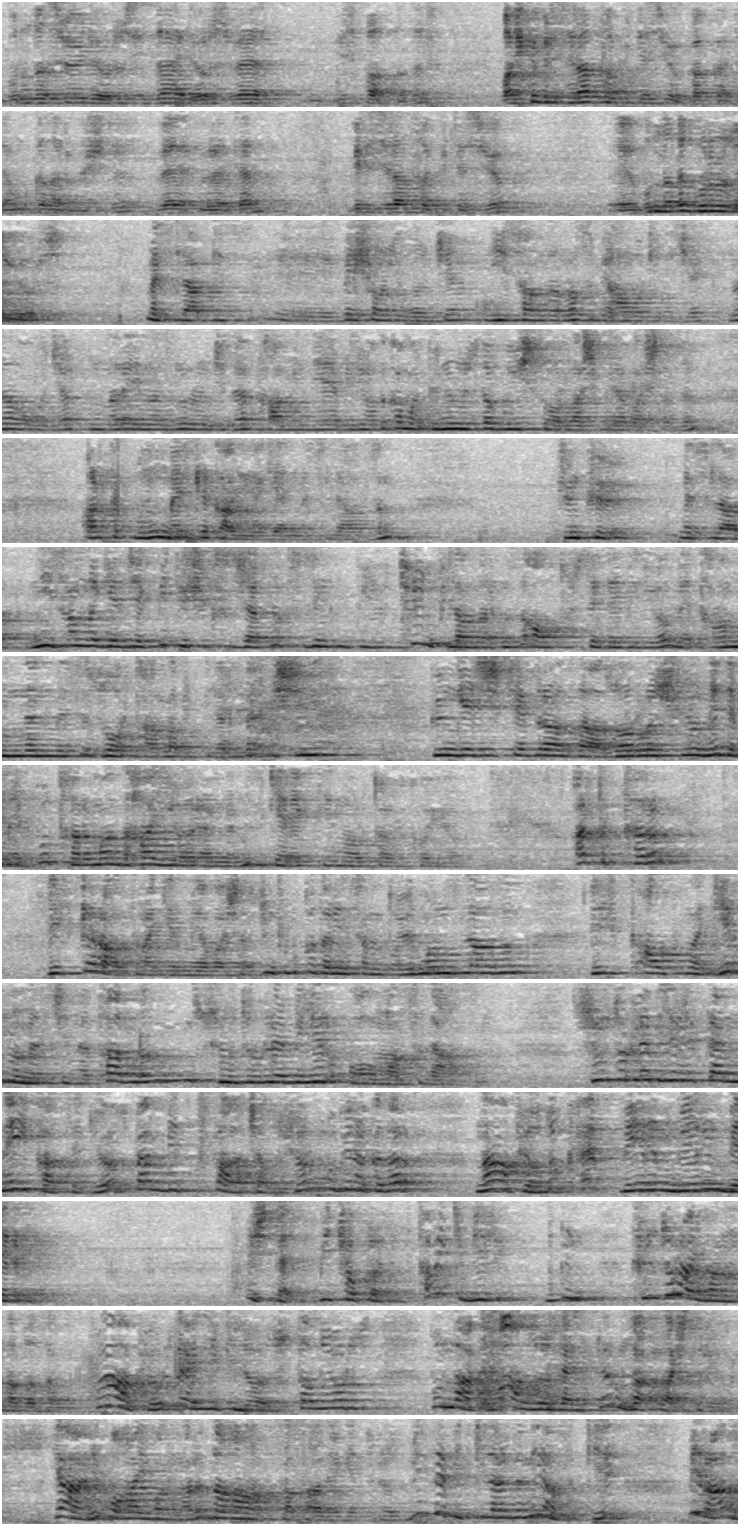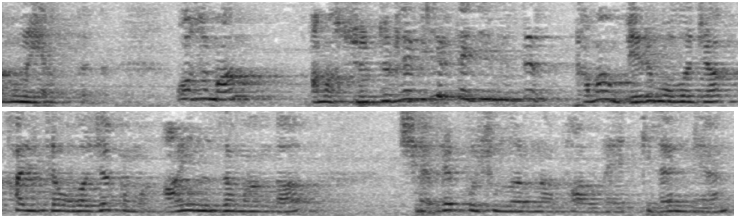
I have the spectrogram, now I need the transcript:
bunu da söylüyoruz, iddia ediyoruz ve ispatlıdır. Başka bir ziraat fakültesi yok hakikaten bu kadar güçlü ve üreten bir ziraat fakültesi yok. E, bununla da gurur duyuyoruz. Mesela biz e, 5-10 yıl önce Nisan'da nasıl bir hava gidecek, ne olacak bunları en azından önceden tahminleyebiliyorduk ama günümüzde bu iş zorlaşmaya başladı. Artık bunun meslek haline gelmesi lazım. Çünkü mesela Nisan'da gelecek bir düşük sıcaklık sizin bütün planlarınızı alt üst edebiliyor ve tahminlenmesi zor tarla bitkilerinde. İşimiz gün geçtikçe biraz daha zorlaşıyor. Ne demek bu? Tarıma daha iyi öğrenmemiz gerektiğini ortaya koyuyor. Artık tarım riskler altına girmeye başladı. Çünkü bu kadar insanı doyurmamız lazım. Risk altına girmemesi için de tarımın sürdürülebilir olması lazım. Sürdürülebilirlikten neyi kastediyoruz? Ben bitki saha çalışıyorum. Bugüne kadar ne yapıyorduk? Hep verim, verim, verim. İşte birçok öyle. Tabii ki bir bugün kültür hayvanında baz alır. Ne yapıyoruz? 50 kilo süt alıyoruz. Bunlardan bazı özellikler uzaklaştırıyoruz. Yani bu hayvanları daha hassas hale getiriyoruz. Biz de bitkilerde ne yazık ki biraz bunu yaptık. O zaman ama sürdürülebilir dediğimizde tamam verim olacak, kalite olacak ama aynı zamanda çevre koşullarından fazla etkilenmeyen,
